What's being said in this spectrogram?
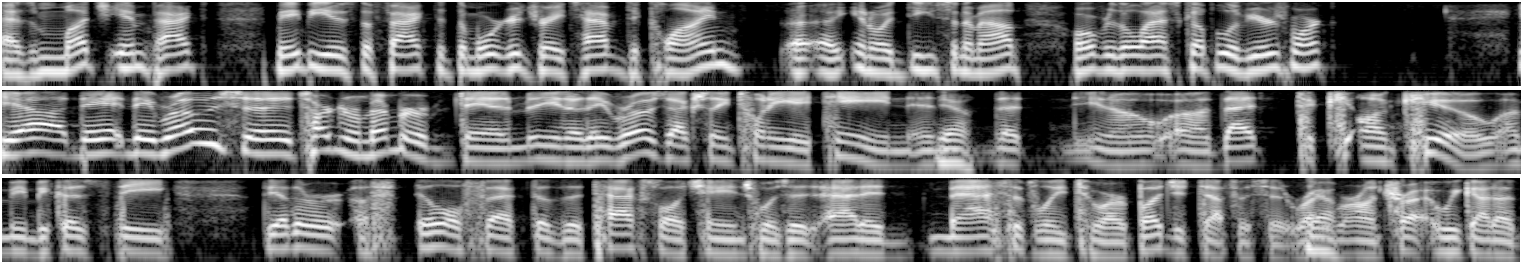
as much impact maybe is the fact that the mortgage rates have declined, uh, uh you know, a decent amount over the last couple of years. Mark. Yeah, they they rose. Uh, it's hard to remember, Dan. You know, they rose actually in 2018, and yeah. that you know uh, that to, on cue. I mean, because the the other ill effect of the tax law change was it added massively to our budget deficit. Right, yeah. we're on track. We got a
